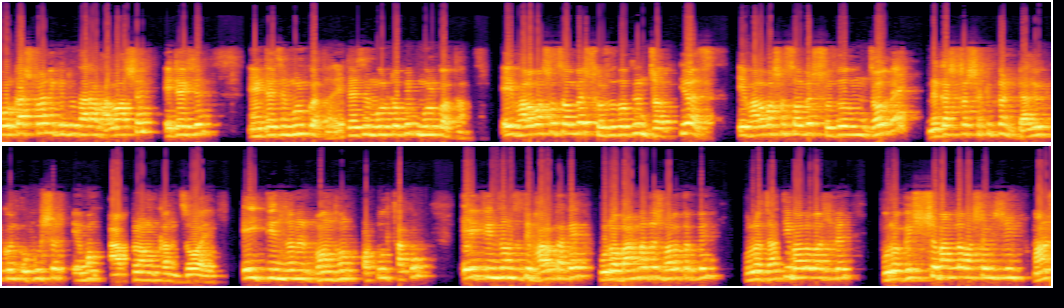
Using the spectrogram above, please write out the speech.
প্রকাশ করে না, কিন্তু তারা ভালো আছে। এটা হচ্ছে এটা হচ্ছে মূল কথা এটা হচ্ছে মূল টপিক মূল কথা। এই ভালোবাসা চলবে সূর্যদক্ষিণ ইয়েস এই ভালোবাসা চলবে সূর্যদক্ষিণ চলবে মেগাস্টার শাকিব খান ডালিউড খান অপুশ্বর এবং আবরাম খান জয়। এই তিনজনের বন্ধন অটুট থাকুক। এই তিনজন যদি ভালো থাকে, পুরো বাংলাদেশ ভালো থাকবে, পুরো জাতি ভালোবাসবে, পুরো বিশ্ব বাংলা ভাষাভাষী মানুষ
